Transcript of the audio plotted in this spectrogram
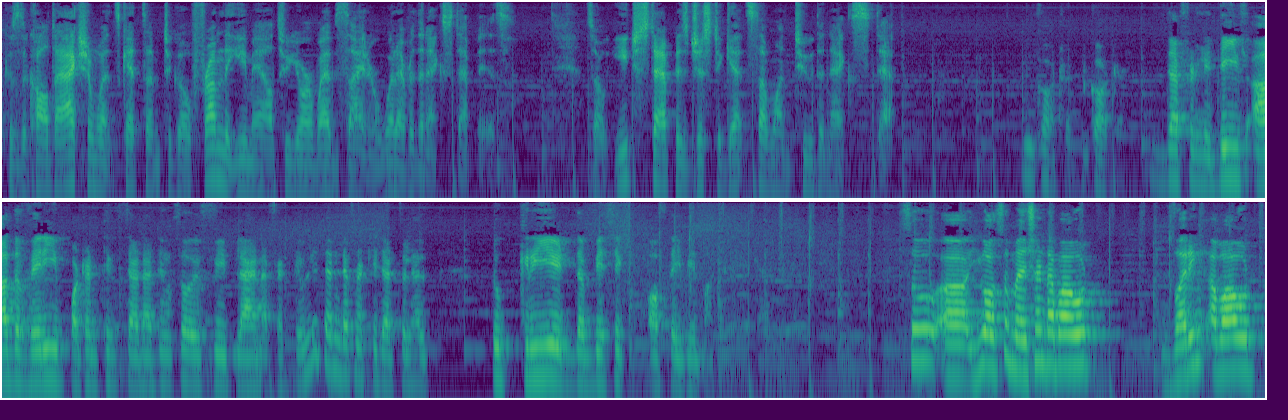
because the call to action what gets them to go from the email to your website or whatever the next step is. So each step is just to get someone to the next step. Got it. Got it definitely these are the very important things that i think so if we plan effectively then definitely that will help to create the basic of the email marketing so uh, you also mentioned about worrying about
